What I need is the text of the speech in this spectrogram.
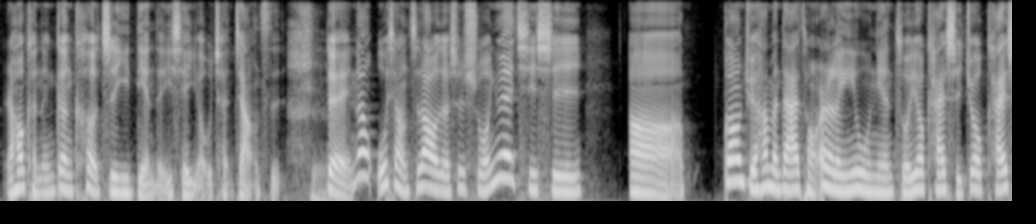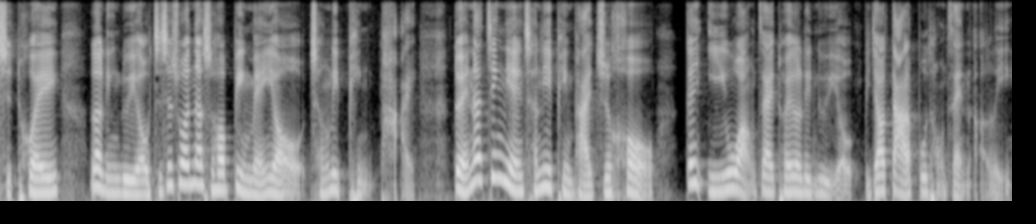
然后可能更克制一点的一些流程，这样子。对。那我想知道的是说，因为其实呃，观光局他们大概从二零一五年左右开始就开始推乐龄旅游，只是说那时候并没有成立品牌。对。那今年成立品牌之后，跟以往在推乐龄旅游比较大的不同在哪里？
